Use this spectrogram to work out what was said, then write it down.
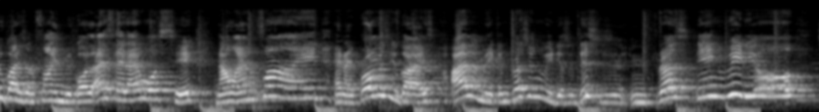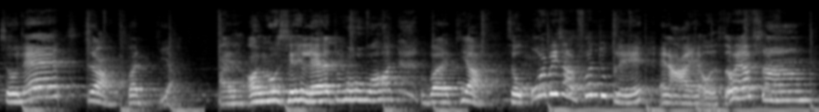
you guys are fine because I said I was sick. Now I'm fine. And I promise you guys, I will make interesting videos. So this is an interesting video. So let's start. But yeah, I almost say let's move on. But yeah, so Orbeez are fun to play. And I also have some.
